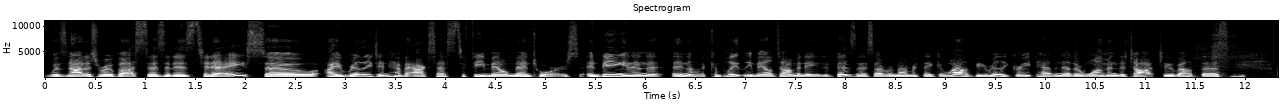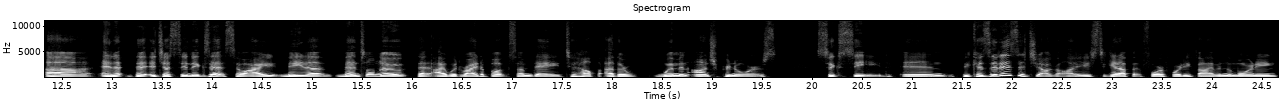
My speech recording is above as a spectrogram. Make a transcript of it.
was not as robust as it is today. So I really didn't have access to female mentors. And being in a, in a completely male dominated business, I remember thinking, wow, it'd be really great to have another woman to talk to about this. Uh, and it, it just didn't exist. So I made a mental note that I would write a book someday to help other women entrepreneurs succeed. And because it is a juggle, I used to get up at 4:45 in the morning.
